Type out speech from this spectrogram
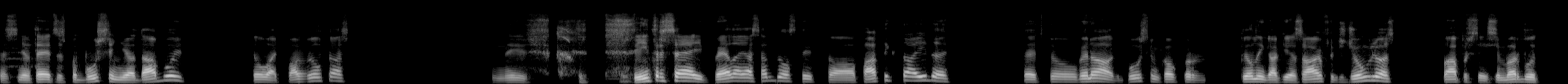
Es viņam teicu, es pa busiņu jau dabūju, cilvēki pavilkās. Viņš interesēja, vēlējās atbalstīt, tā patika tā ideja. Teicu, vienalga, būsim kaut kur pilnīgākajos Āfrikas džungļos, paprasīsim, varbūt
